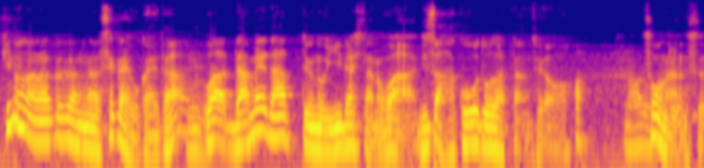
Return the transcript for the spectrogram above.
火の七日間が世界を変えたはダメだっていうのを言い出したのは実は博報堂だったんですよ。そうなんです。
